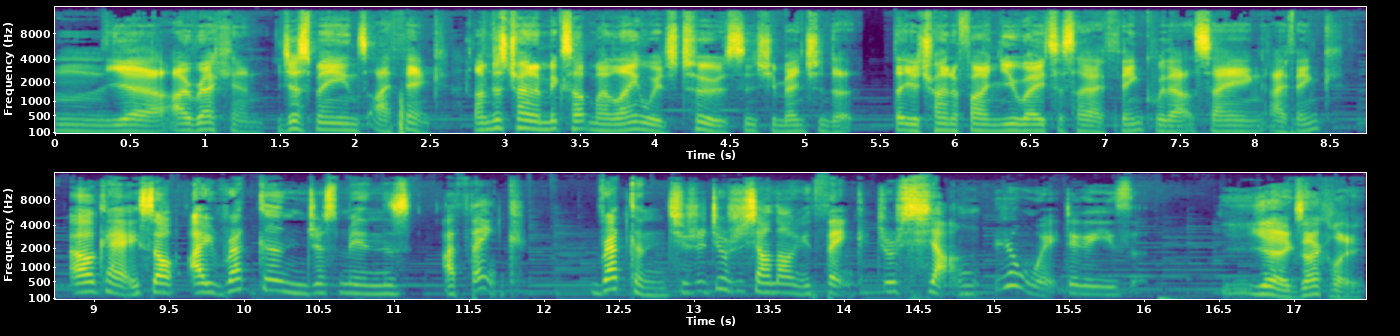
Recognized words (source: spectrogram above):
Mm, yeah, I reckon. It just means I think. I'm just trying to mix up my language too, since you mentioned it. That you're trying to find new ways to say I think without saying I think. Okay, so I reckon just means I think. Reckon 其实就是相当于 think，就是想、认为这个意思。 Yeah, exactly.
